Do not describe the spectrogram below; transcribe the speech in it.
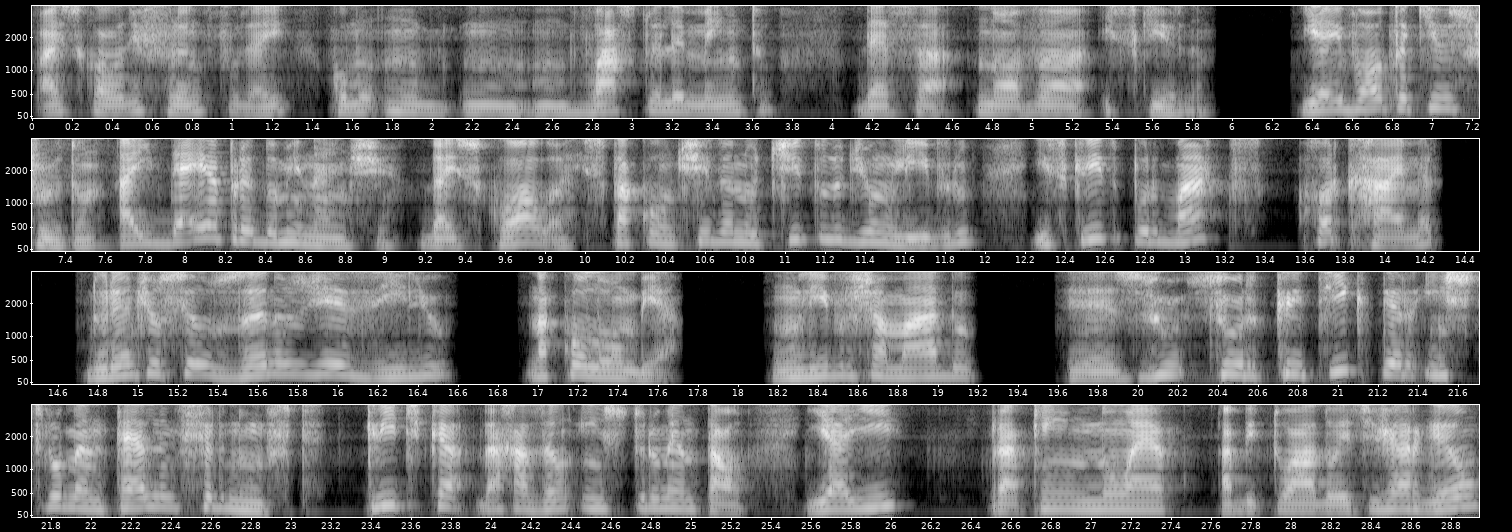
a escola de Frankfurt aí, como um, um, um vasto elemento dessa nova esquerda. E aí volta aqui o Scruton. A ideia predominante da escola está contida no título de um livro escrito por Max Horkheimer durante os seus anos de exílio na Colômbia. Um livro chamado eh, Zur Kritik der instrumentellen Vernunft, crítica da razão instrumental. E aí, para quem não é habituado a esse jargão,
